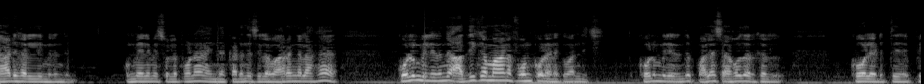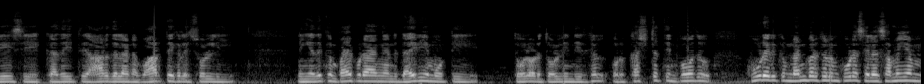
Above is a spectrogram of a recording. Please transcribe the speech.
நாடுகளிலும் இருந்து உண்மையிலுமே சொல்ல போனா இந்த கடந்த சில வாரங்களாக கொழும்பிலிருந்து அதிகமான ஃபோன் கால் எனக்கு வந்துச்சு. கொழும்பிலிருந்து பல சகோதரர்கள் கோல் எடுத்து பேசி கதைத்து ஆறுதலான வார்த்தைகளை சொல்லி நீங்க எதுக்கும் பயப்படாங்கன்னு தைரியம் ஊட்டி தோளோட தோல் நின்றீர்கள் ஒரு கஷ்டத்தின் போது கூட இருக்கும் நண்பர்களும் கூட சில சமயம்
